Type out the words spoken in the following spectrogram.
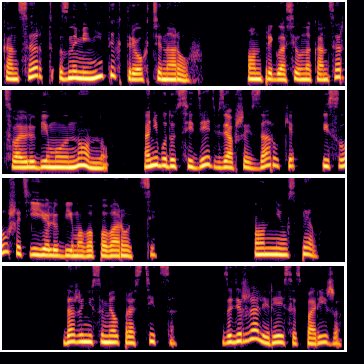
Концерт знаменитых трех теноров. Он пригласил на концерт свою любимую Нонну. Они будут сидеть, взявшись за руки, и слушать ее любимого Поворотти. Он не успел. Даже не сумел проститься. Задержали рейс из Парижа.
